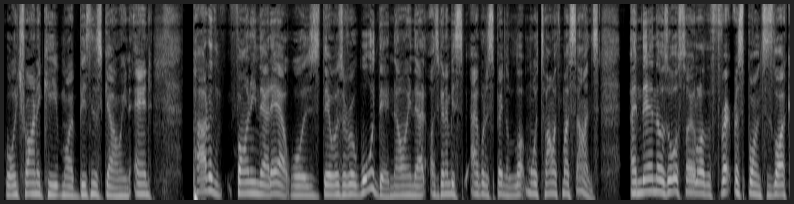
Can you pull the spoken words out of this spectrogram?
while trying to keep my business going. And part of finding that out was there was a reward there, knowing that I was going to be able to spend a lot more time with my sons. And then there was also a lot of the threat responses like,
